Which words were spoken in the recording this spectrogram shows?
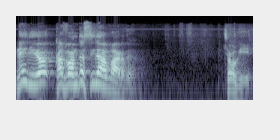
ne diyor? Kafamda silah vardı. Çok iyi.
